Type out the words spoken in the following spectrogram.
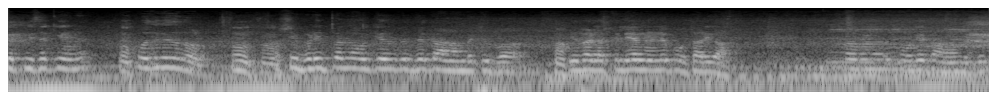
ഗപ്പീസൊക്കെയാണ് കൊതുക് തോന്നും പക്ഷെ ഇവിടെ ഇപ്പം നോക്കിയത് ഇത് കാണാൻ പറ്റും ഇപ്പോൾ ഈ വെള്ളത്തിൽ അങ്ങനെ പൂത്താടി കാണും. ഇപ്പോൾ നോക്കി കാണാൻ പറ്റും.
